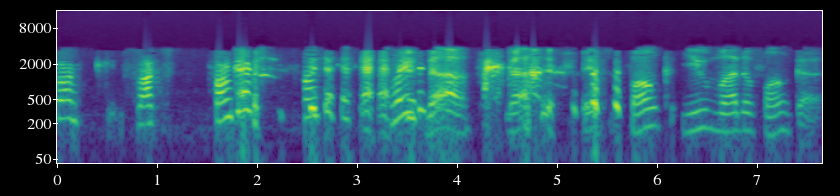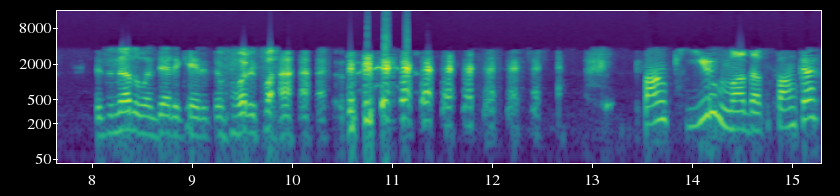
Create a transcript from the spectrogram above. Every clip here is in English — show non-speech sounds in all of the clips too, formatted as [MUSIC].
Funk, fuck, funker? Funk, what is it? [LAUGHS] no, no, it's Funk You Motherfunker. It's another one dedicated to 45. [LAUGHS] Funk you, motherfunker.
